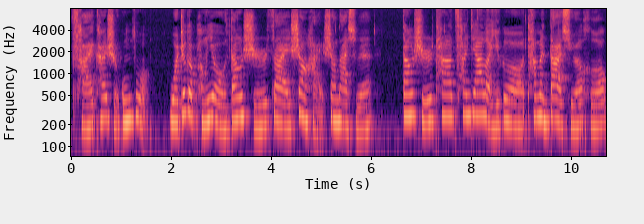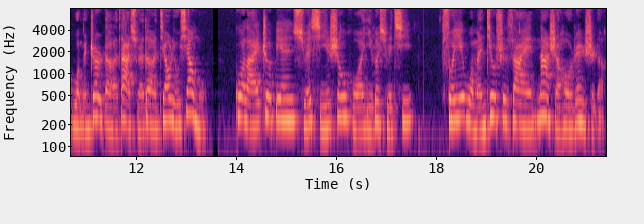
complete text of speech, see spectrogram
才开始工作。我这个朋友当时在上海上大学。当时他参加了一个他们大学和我们这儿的大学的交流项目，过来这边学习生活一个学期，所以我们就是在那时候认识的。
